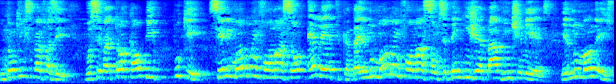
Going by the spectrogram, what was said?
Então, o que, que você vai fazer? Você vai trocar o bico. Por quê? Se ele manda uma informação elétrica, tá? Ele não manda uma informação, você tem que injetar 20 ml. Ele não manda isso.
